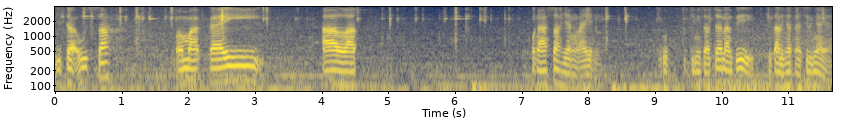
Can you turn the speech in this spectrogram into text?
Tidak usah memakai alat pengasah yang lain begini saja nanti kita lihat hasilnya ya.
